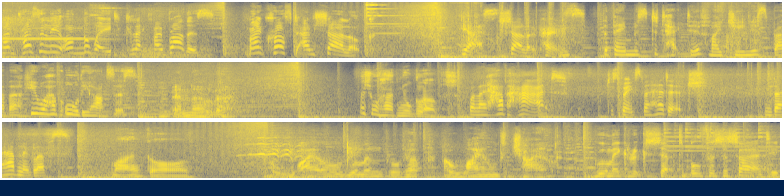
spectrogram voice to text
I'm presently on the way to collect my brothers, Mycroft and Sherlock. Yes, Sherlock Holmes. The famous detective, my genius brother. He will have all the answers. Enola. Where's your hat and your gloves? Well, I have a hat. Just makes my head itch. And I have no gloves. My God. A wild woman brought up a wild child. Who will make her acceptable for society?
